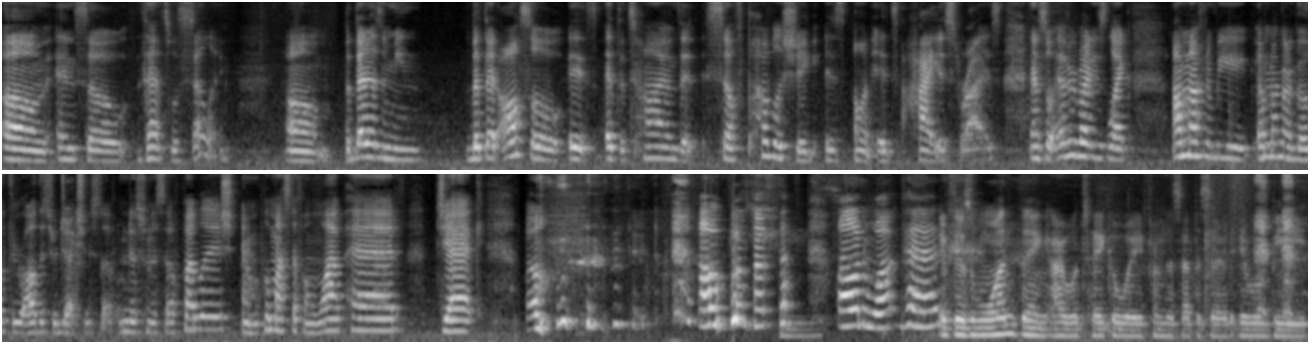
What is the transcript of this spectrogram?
Um, and so that's what's selling. Um, but that doesn't mean. But that also is at the time that self publishing is on its highest rise, and so everybody's like, I'm not gonna be. I'm not gonna go through all this rejection stuff. I'm just gonna self publish. I'm gonna put my stuff on Wattpad, Jack. Um, I'll put my stuff on Wattpad. If there's one thing I will take away from this episode, it will be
